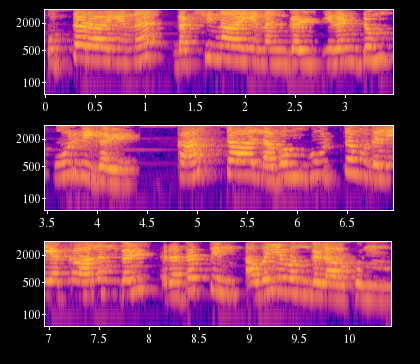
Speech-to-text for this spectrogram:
உத்தராயண தட்சிணாயனங்கள் இரண்டும் பூர்விகள். காஷ்டா லவம் கூர்த்த முதலிய காலங்கள் ரதத்தின் அவயவங்களாகும்.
